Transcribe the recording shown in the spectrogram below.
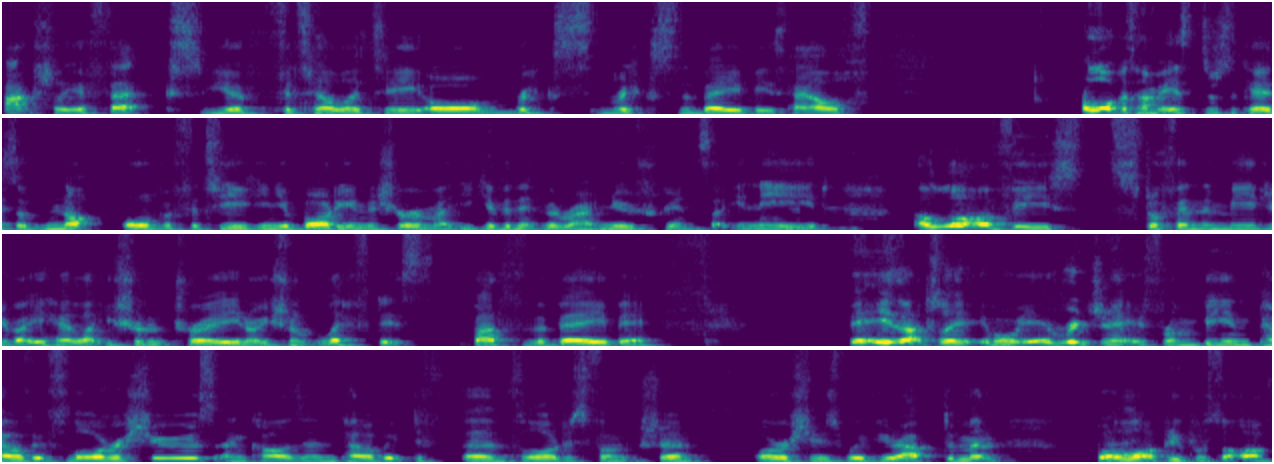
actually affects your fertility or risks risks the baby's health. A lot of the time, it is just a case of not over fatiguing your body and ensuring that you're giving it the right nutrients that you need. Mm-hmm. A lot of these stuff in the media that you hear, like you shouldn't train or you shouldn't lift, it's bad for the baby it is actually well it originated from being pelvic floor issues and causing pelvic um, floor dysfunction or issues with your abdomen but a lot of people sort of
